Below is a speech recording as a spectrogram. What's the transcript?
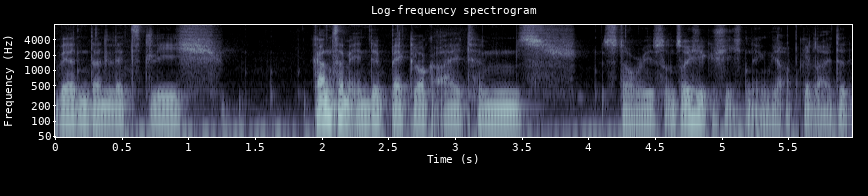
werden dann letztlich ganz am Ende Backlog-Items, Stories und solche Geschichten irgendwie abgeleitet.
